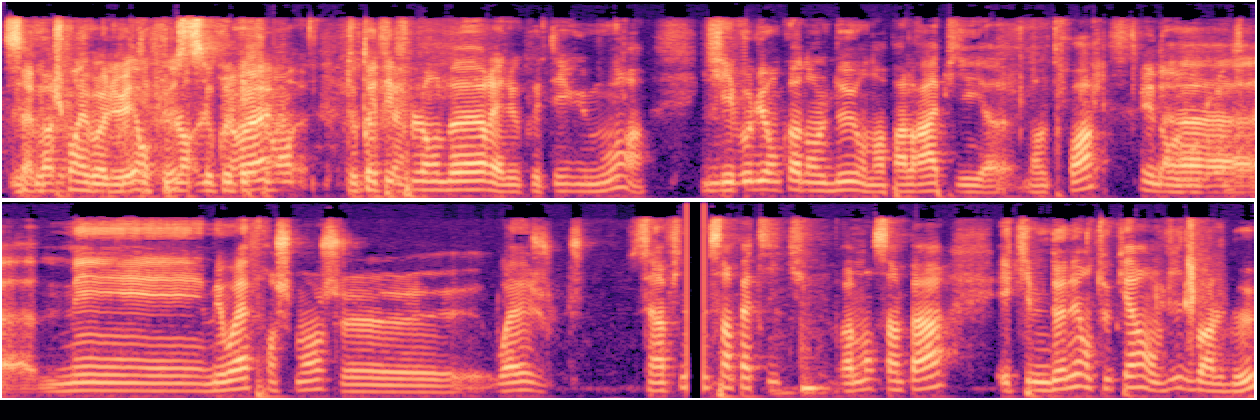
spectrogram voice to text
Ça a Le vachement évolué, le en plus. flan- Le côté, Ouais, flan- le côté flambeur et le côté humour, qui évolue encore dans le 2, on en parlera, puis euh, dans le 3. Et dans Euh, mais, mais ouais, franchement, je, ouais, je- c'est un film sympathique, vraiment sympa, et qui me donnait en tout cas envie de voir le 2.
